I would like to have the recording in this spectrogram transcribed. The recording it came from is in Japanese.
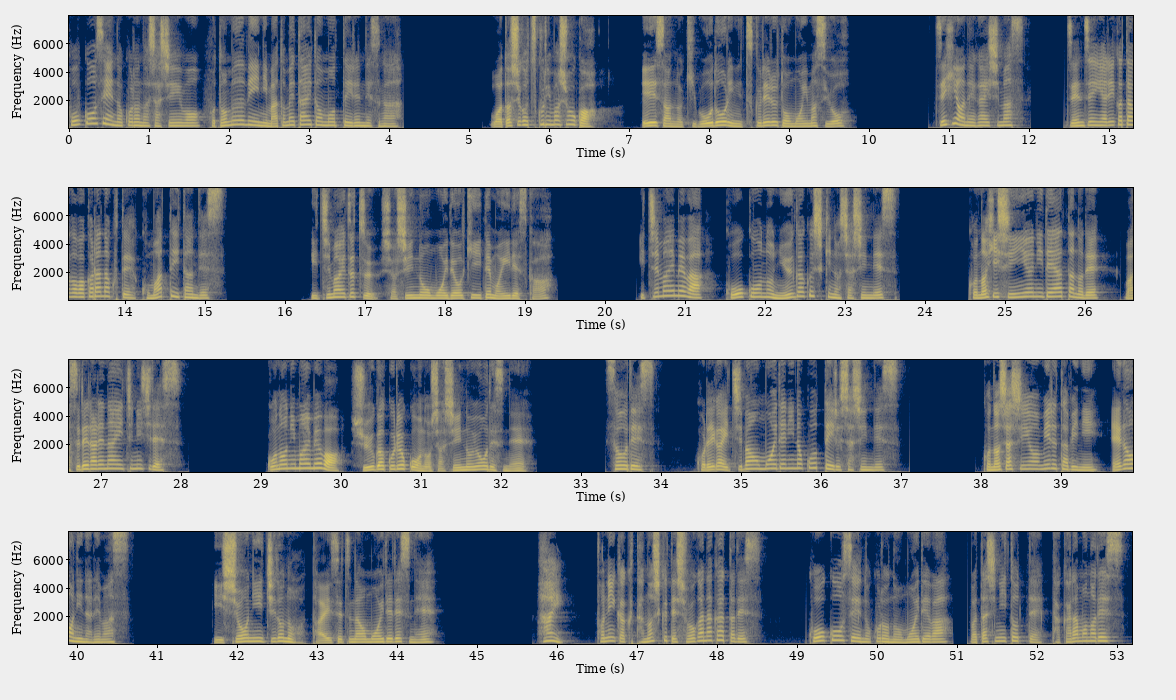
高校生の頃の写真をフォトムービーにまとめたいと思っているんですが。私が作りましょうか。A さんの希望通りに作れると思いますよ。ぜひお願いします。全然やり方がわからなくて困っていたんです。一枚ずつ写真の思い出を聞いてもいいですか？一枚目は高校の入学式の写真です。この日親友に出会ったので忘れられない一日です。この二枚目は修学旅行の写真のようですね。そうです。これが一番思い出に残っている写真です。この写真を見るたびに笑顔になれます。一生に一度の大切な思い出ですね。はい。とにかく楽しくてしょうがなかったです。高校生の頃の思い出は私にとって宝物です。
